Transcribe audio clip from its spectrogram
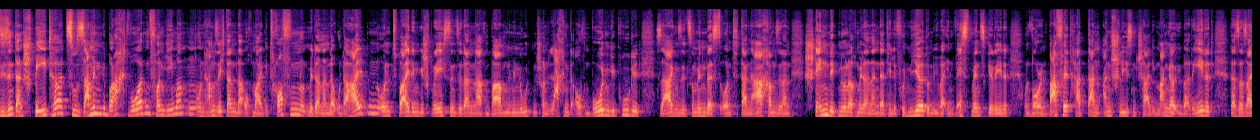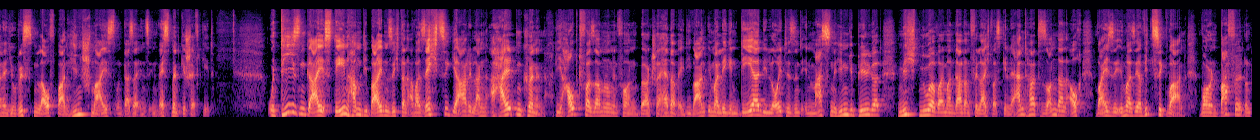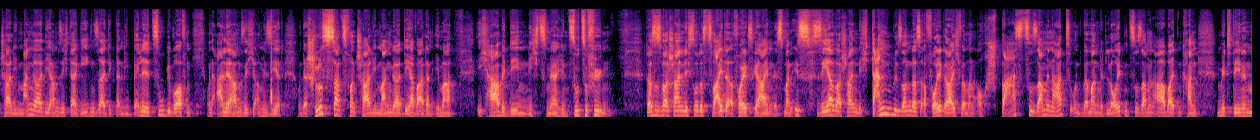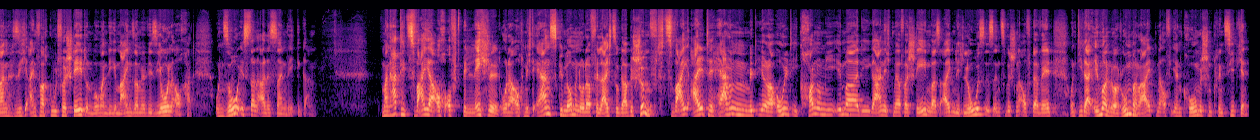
Sie sind dann später zusammengebracht worden von jemandem und haben sich dann da auch mal getroffen und miteinander unterhalten. Und bei dem Gespräch sind sie dann nach ein paar Minuten schon lachend auf den Boden gekugelt, sagen sie zumindest. Und danach haben sie dann ständig nur noch miteinander telefoniert und über Investments geredet. Und Warren Buffett hat dann anschließend Charlie Munger überredet, dass er seine Juristenlaufbahn hinschmeißt und dass er ins Investmentgeschäft geht. Und diesen Geist, den haben die beiden sich dann aber 60 Jahre lang erhalten können. Die Hauptversammlungen von Berkshire Hathaway, die waren immer legendär. Die Leute sind in Massen hingepilgert. Nicht nur, weil man da dann vielleicht was gelernt hat, sondern auch, weil sie immer sehr witzig waren. Warren Buffett und Charlie Munger, die haben sich da gegenseitig dann die Bälle zugeworfen und alle haben sich amüsiert. Und der Schlusssatz von Charlie Munger, der war dann immer, ich habe dem nichts mehr hinzuzufügen. Das ist wahrscheinlich so das zweite Erfolgsgeheimnis. Man ist sehr wahrscheinlich dann besonders erfolgreich, wenn man auch Spaß zusammen hat und wenn man mit Leuten zusammenarbeiten kann, mit denen man sich einfach gut versteht und wo man die gemeinsame Vision auch hat. Und so ist dann alles seinen Weg gegangen. Man hat die zwei ja auch oft belächelt oder auch nicht ernst genommen oder vielleicht sogar beschimpft. Zwei alte Herren mit ihrer Old Economy immer, die gar nicht mehr verstehen, was eigentlich los ist inzwischen auf der Welt und die da immer nur rumreiten auf ihren komischen Prinzipien.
